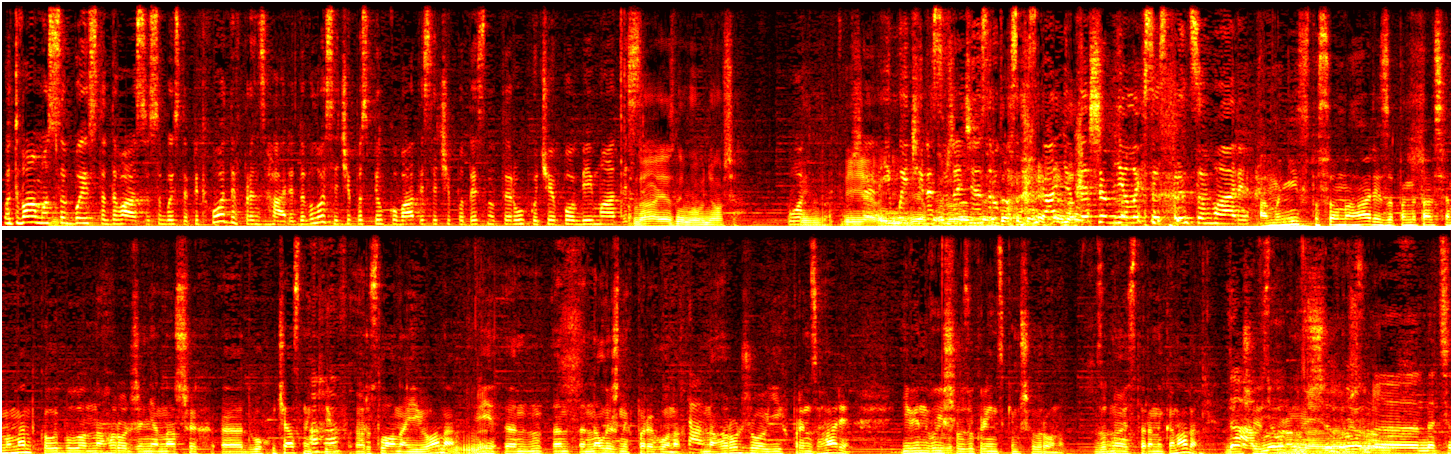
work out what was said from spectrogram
От вам особисто до вас особисто підходив принц Гаррі? Довелося чи поспілкуватися, чи потиснути руку, чи пообійматися? Да, я з ним обнявся. От Він- вже я- і ми я- через вже через рукостискання теж обнялися з принцем Гаррі. А мені стосовно Гаррі запам'ятався момент, коли було нагородження наших е, двох учасників Руслана і Івана і, е, е, на лижних перегонах. Так. Нагороджував їх принц Гаррі, і він вийшов з українським шевроном. З одної сторони Канада, з Так, іншої в нього сторони. був шеврон е, наці-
